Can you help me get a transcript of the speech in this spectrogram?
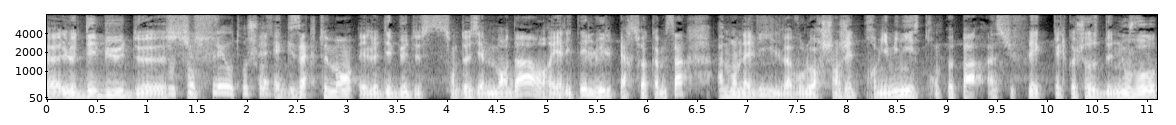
euh, le début de son... autre chose. Exactement, et le début de son deuxième mandat. En réalité, lui, il perçoit comme ça. À mon avis, il va vouloir changer de Premier ministre. On peut pas insuffler quelque chose de nouveau,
